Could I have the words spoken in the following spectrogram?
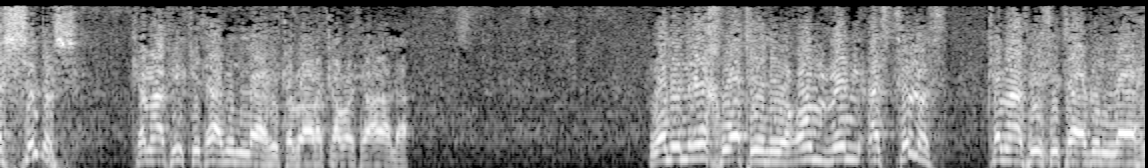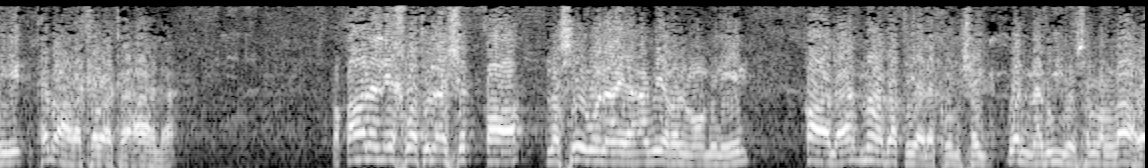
السدس. كما في كتاب الله تبارك وتعالى. وللإخوة لأم الثلث كما في كتاب الله تبارك وتعالى. فقال الإخوة الأشقاء نصيبنا يا أمير المؤمنين. قال ما بقي لكم شيء؟ والنبي صلى الله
